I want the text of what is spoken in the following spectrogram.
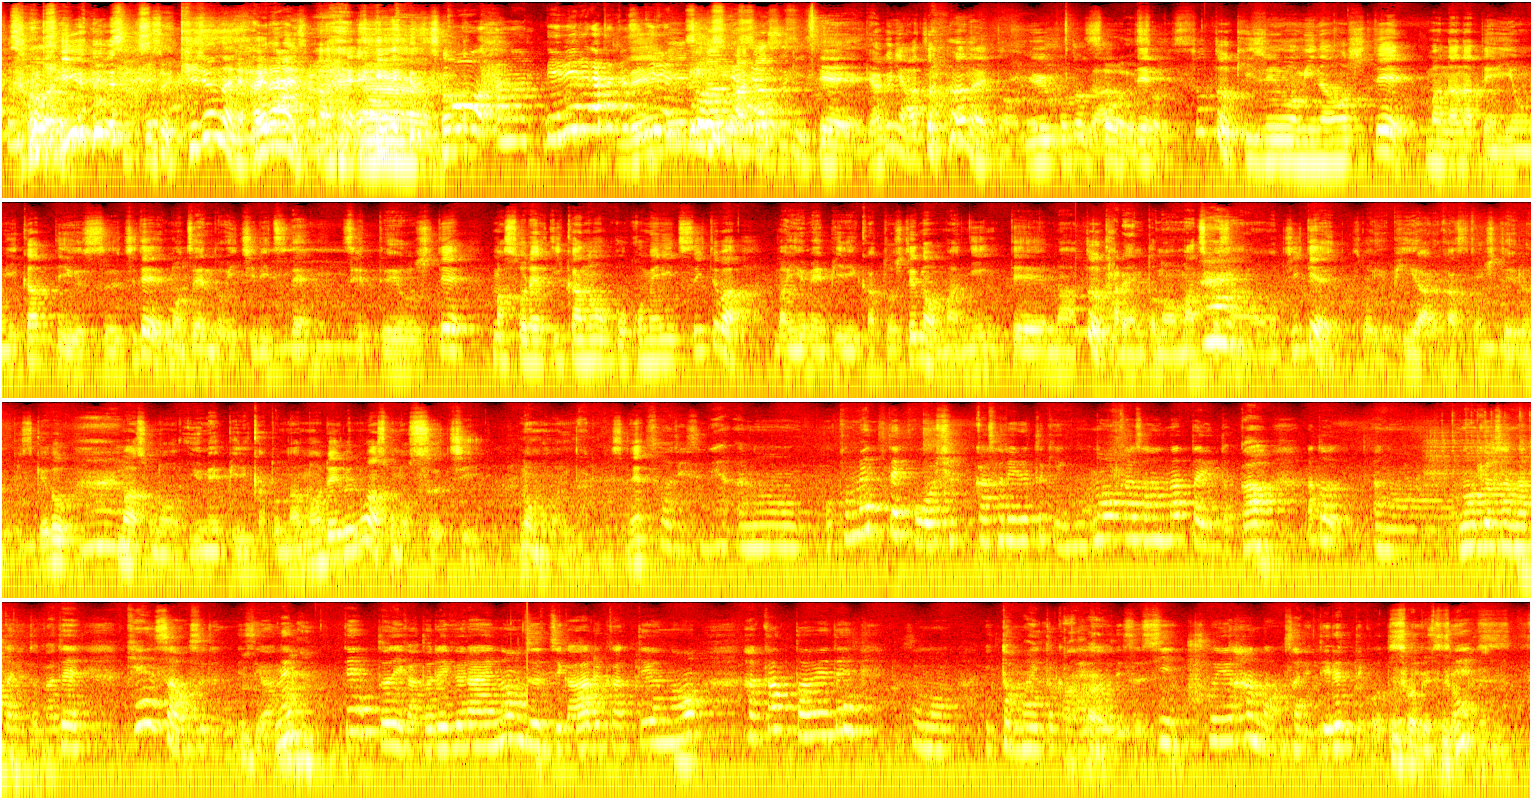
そういう。要するに基準内に入らないんですよね。はい。うん。そう。あのレベルが高すぎるレベっていう。ルが高すぎて逆に集まらないということがあってちょっと基準を見直して、まあ、7.4以下っていう数値でもう全土一律で設定をして、まあ、それ以下のお米については、まあ、夢ピリカとしての、まあ、認定、まあ、とタレントのマツコさんを用いてそういう PR 活動をしているんですけど、はい。まあ、その夢ピリカと名乗れるのはその数値のものになりますね。そうですね。あのお米ってこう出荷される時に農家さんだったりとかあとあの農協さんだったりとかで検査をするんですよね、でどれがどれぐらいの数値があるかっていうのを測った上でその一等米とかもそうですし、そういう判断をされているってことですね。そうです。そうです。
